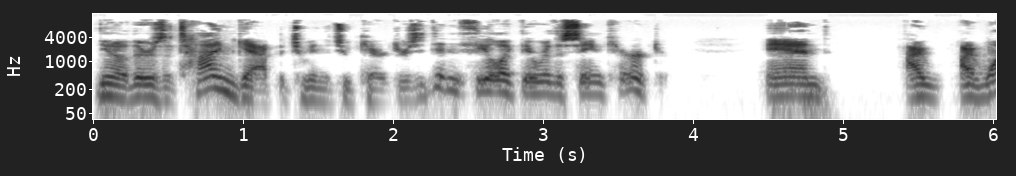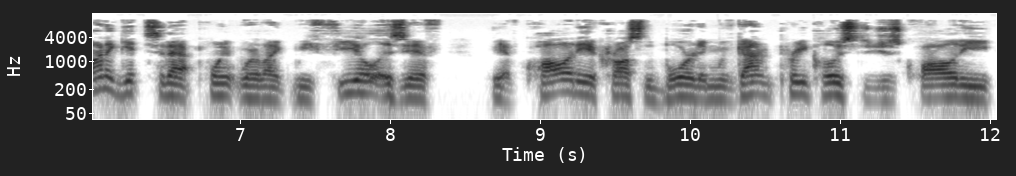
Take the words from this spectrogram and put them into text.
you know there's a time gap between the two characters. It didn't feel like they were the same character, and I I want to get to that point where like we feel as if we have quality across the board, and we've gotten pretty close to just quality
